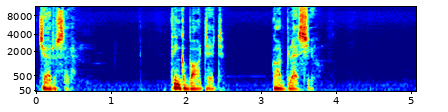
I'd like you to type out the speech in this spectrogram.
Jerusalem? Think about it. God bless you.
